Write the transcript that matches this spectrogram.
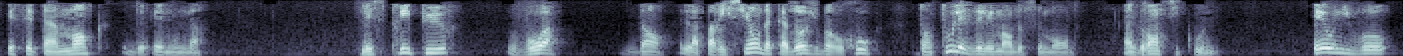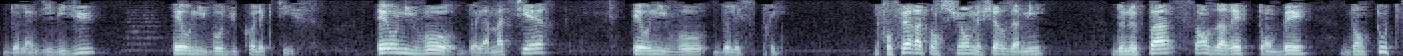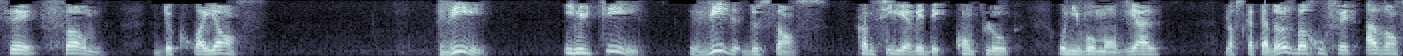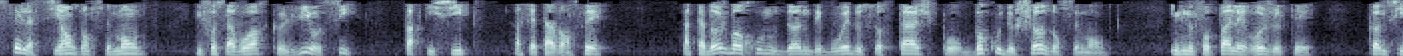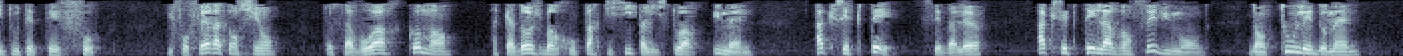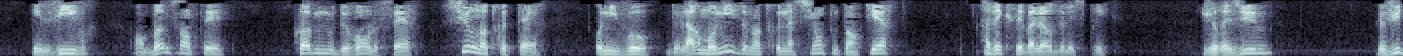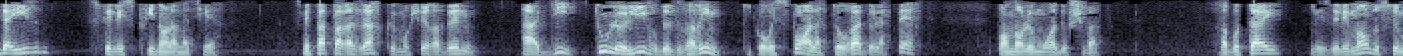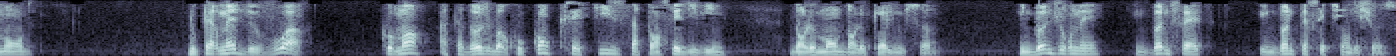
et c'est un manque de Emouna. L'esprit pur voit dans l'apparition d'Akadosh Baruchou, dans tous les éléments de ce monde, un grand tikkun, et au niveau de l'individu, et au niveau du collectif, et au niveau de la matière, et au niveau de l'esprit. Il faut faire attention, mes chers amis, de ne pas sans arrêt tomber dans toutes ces formes de croyances viles, inutiles, vides de sens, comme s'il y avait des complots au niveau mondial. Lorsqu'Akadosh Baruch fait avancer la science dans ce monde, il faut savoir que lui aussi participe à cette avancée. Akadosh Baruch nous donne des bouées de sauvetage pour beaucoup de choses dans ce monde il ne faut pas les rejeter comme si tout était faux. Il faut faire attention de savoir comment Akadosh Baruch participe à l'histoire humaine, accepter ses valeurs, accepter l'avancée du monde dans tous les domaines et vivre en bonne santé comme nous devons le faire sur notre terre au niveau de l'harmonie de notre nation tout entière avec ses valeurs de l'esprit. Je résume, le judaïsme, c'est l'esprit dans la matière. Ce n'est pas par hasard que Moshe Rabbeinu a dit tout le livre de Dvarim qui correspond à la Torah de la terre pendant le mois de Shvat. Rabotai, les éléments de ce monde nous permettent de voir comment Akadosh Baruch concrétise sa pensée divine dans le monde dans lequel nous sommes. Une bonne journée, une bonne fête, une bonne perception des choses.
